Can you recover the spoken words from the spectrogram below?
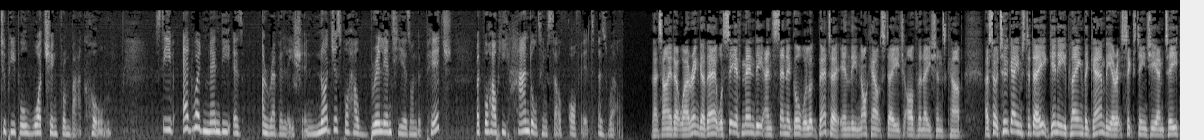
to people watching from back home. Steve, Edouard Mendy is a revelation, not just for how brilliant he is on the pitch, but for how he handled himself off it as well. That's Aida Waringa there. We'll see if Mendy and Senegal will look better in the knockout stage of the Nations Cup. Uh, so two games today, Guinea playing the Gambia at 16 GMT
